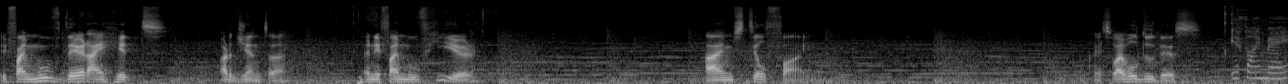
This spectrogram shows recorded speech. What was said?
If I move there, I hit Argenta. And if I move here, I'm still fine. Okay, so I will do this. If I may.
